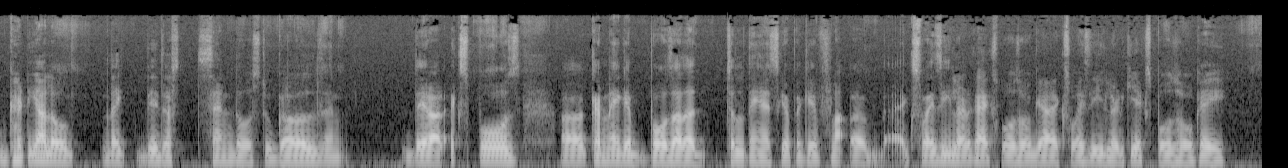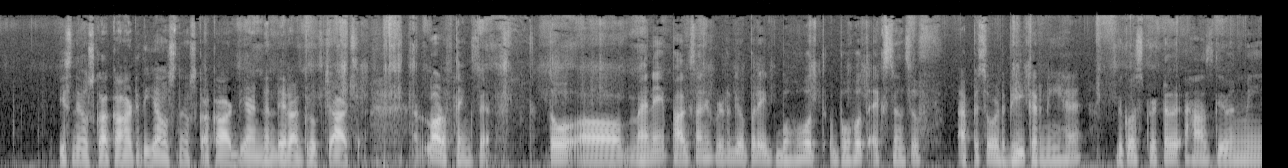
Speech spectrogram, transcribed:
گھٹیا لوگ like they just send those to girls and there are expose کرنے کے بہت زیادہ چلتے ہیں اس کے اوپر کہ ایکس وائی زی لڑکا ایکسپوز ہو گیا ایکس وائی زی لڑکی ایکسپوز ہو گئی، اس نے اس کا کاٹ دیا، اس نے اس کا کاٹ دیا and there are group chats lot of things ہے تو میں نے پاکستانی ٹویٹر کے اوپر ایک بہت بہت ایکسٹینسو ایپیسوڈ بھی کرنی ہے because Twitter has given me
